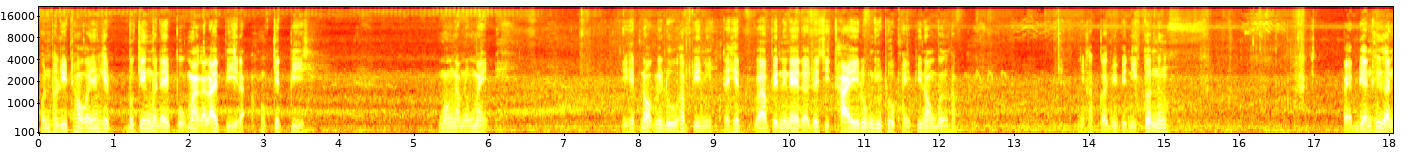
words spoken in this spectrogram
ผลผลิตเท่าก็ยังเห็ดบ่เก่งบันไดปลูกมากก็หลายปีละหกเจ็ดปีม่วงนำดอกไม้ที่เห็ดนอกฤดูครับปีนี้ แต่เห็ดว่าเป็นยังไงเดี๋ยวจะสิไทยลง YouTube ให้พี่น้องเบิ้งครับนี่ครับก็มีเป็นอีกต้นหนึง แปดเดือนคือกัน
